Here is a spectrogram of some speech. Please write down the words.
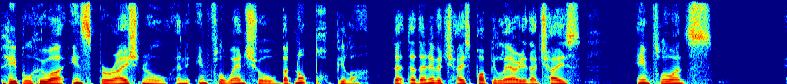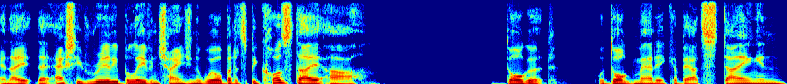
people who are inspirational and influential, but not popular. That, that they never chase popularity; they chase influence, and they they actually really believe in changing the world. But it's because they are dogged or dogmatic about staying in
